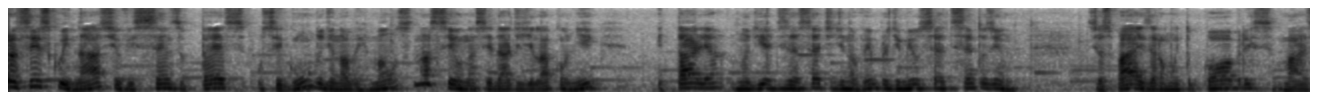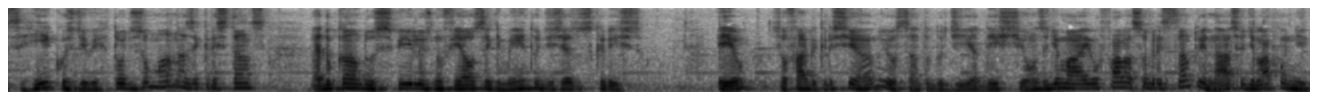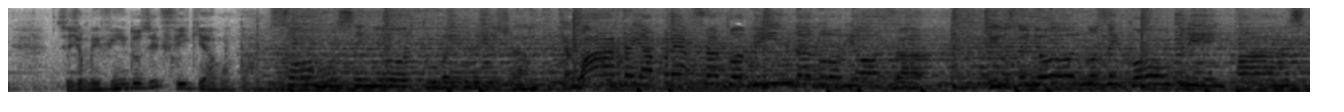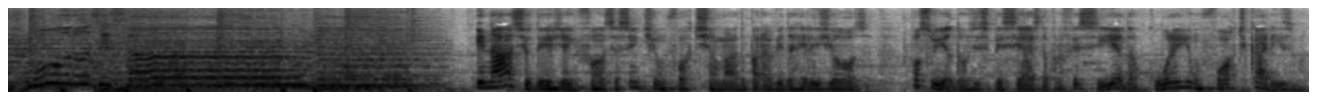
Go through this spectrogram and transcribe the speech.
Francisco Inácio Vicenzo Pes, o segundo de nove irmãos, nasceu na cidade de Laconi, Itália, no dia 17 de novembro de 1701. Seus pais eram muito pobres, mas ricos de virtudes humanas e cristãs, educando os filhos no fiel seguimento de Jesus Cristo. Eu sou Fábio Cristiano e o santo do dia deste 11 de maio fala sobre Santo Inácio de Laconi. Sejam bem-vindos e fiquem à vontade. Somos, Senhor, tua igreja, que aguarda e apressa a tua vinda gloriosa. Que o Senhor nos encontre em paz, puros e santos. Inácio, desde a infância, sentiu um forte chamado para a vida religiosa. Possuía dons especiais da profecia, da cura e um forte carisma.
